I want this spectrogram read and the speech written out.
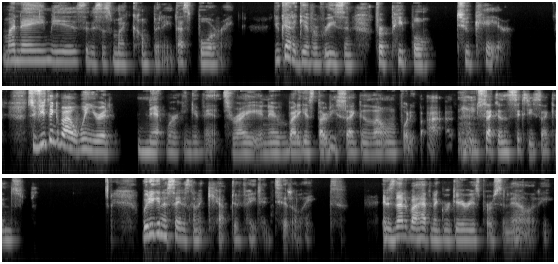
my name is, and this is my company. That's boring. You got to give a reason for people to care. So if you think about when you're at networking events, right? And everybody gets 30 seconds on 45 seconds, 60 seconds. What are you going to say that's going to captivate and titillate? And it's not about having a gregarious personality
